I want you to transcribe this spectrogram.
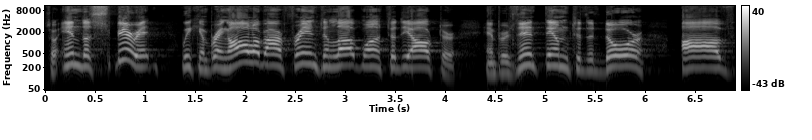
So, in the spirit, we can bring all of our friends and loved ones to the altar and present them to the door of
